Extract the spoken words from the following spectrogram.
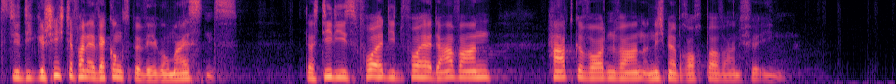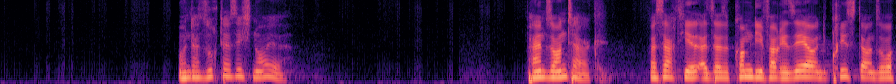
Das ist die, die Geschichte von Erweckungsbewegung meistens. Dass die, die, vorher, die vorher da waren, hart geworden waren und nicht mehr brauchbar waren für ihn. Und dann sucht er sich neue. Palmsonntag. Was sagt hier? Also kommen die Pharisäer und die Priester und so,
